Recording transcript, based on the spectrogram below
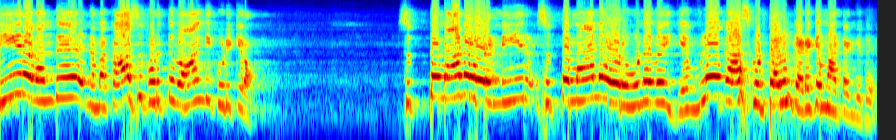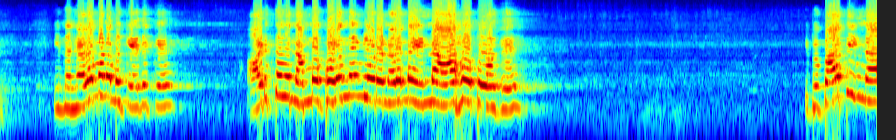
நீரை வந்து நம்ம காசு கொடுத்து வாங்கி குடிக்கிறோம். சுத்தமான ஒரு நீர் சுத்தமான ஒரு உணவு எவ்வளோ காசு கொடுத்தாலும் கிடைக்க மாட்டேங்குது. இந்த நிலைமை நமக்கு எதுக்கு? அடுத்தது நம்ம குழந்தைங்களோட நிலைமை என்ன ஆக போகுது? இப்ப பாத்தீங்கன்னா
